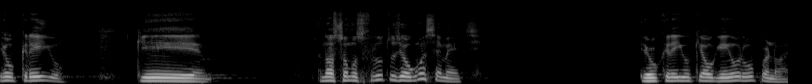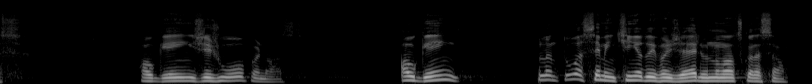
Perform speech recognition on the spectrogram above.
eu creio que nós somos frutos de alguma semente. Eu creio que alguém orou por nós. Alguém jejuou por nós. Alguém plantou a sementinha do Evangelho no nosso coração.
